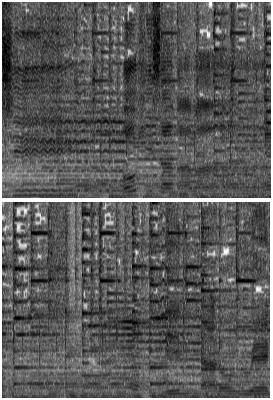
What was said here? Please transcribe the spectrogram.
おしお日様は。みんなの上に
